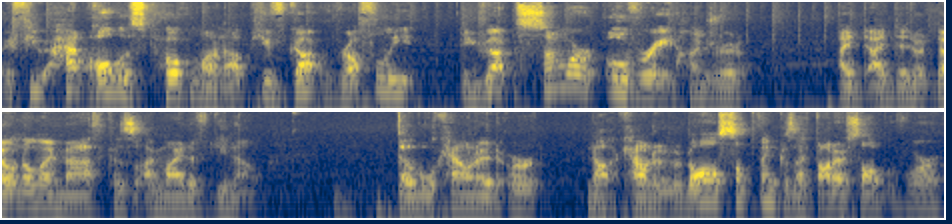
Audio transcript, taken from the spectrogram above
If you add all those Pokemon up, you've got roughly, you've got somewhere over 800 I, I did, don't know my math because I might have, you know, double counted or not counted at all something because I thought I saw it before.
